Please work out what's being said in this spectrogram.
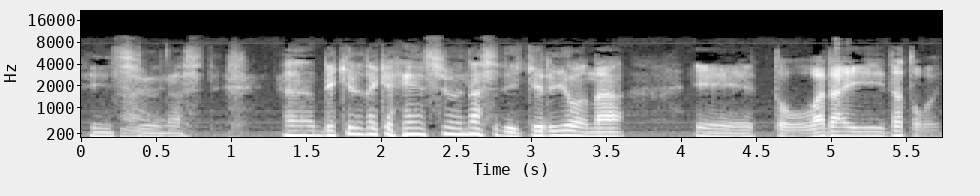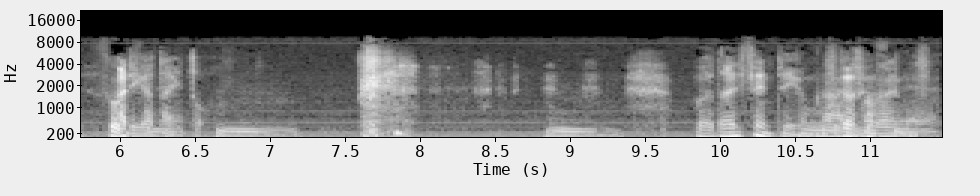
編集なしで。はい、できるだけ編集なしでいけるような、えっ、ー、と、話題だとありがたいと。うね、うん。うん話題選定が難しくなりますね。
